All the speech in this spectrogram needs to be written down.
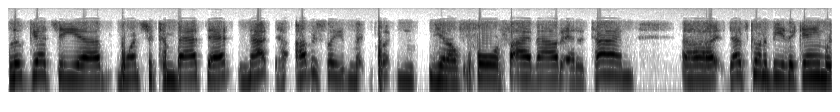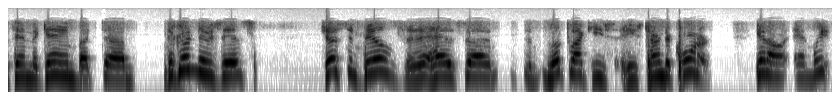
Luke Getsy uh, wants to combat that. Not obviously putting you know four or five out at a time. Uh, that's going to be the game within the game. But uh, the good news is Justin Fields has uh, looked like he's he's turned a corner. You know, and we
